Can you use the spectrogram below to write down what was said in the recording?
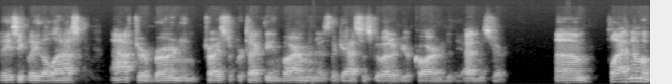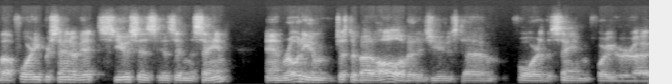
basically the last after burn and tries to protect the environment as the gases go out of your car into the atmosphere. Um, platinum, about 40% of its use is, is in the same, and rhodium, just about all of it is used um, for the same for your uh,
